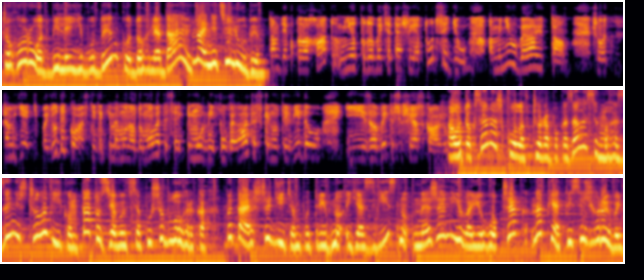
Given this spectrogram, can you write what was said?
що город біля її будинку доглядають найняті люди. Там, де я купила хату, мені от подобається те, що я тут сидю, а мені вбирають там. Що от там є типу, люди класні, такими можна домовитися, які можуть побирати, скинути відео і зробити все, що я скажу. А от Оксана школа вчора показалася в магазині з чоловіком. Тато з'явився, пише блогерка. Питає, що дітям потрібно. Я, звісно, не жаліла його. Чек на 5 тисяч гривень,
